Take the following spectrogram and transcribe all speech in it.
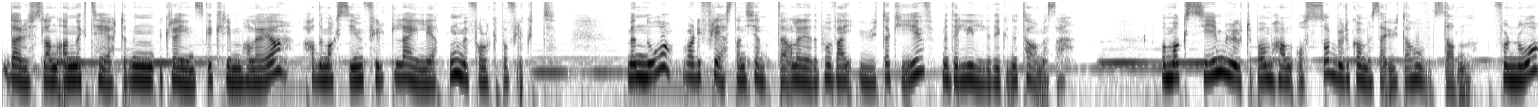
da Russland annekterte den ukrainske Krimhalvøya, hadde Maksim fylt leiligheten med folk på flukt. Men nå var de fleste han kjente allerede på vei ut av Kyiv med det lille de kunne ta med seg. Og Maksim lurte på om han også burde komme seg ut av hovedstaden, for nå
